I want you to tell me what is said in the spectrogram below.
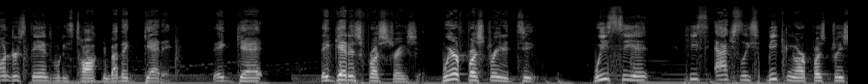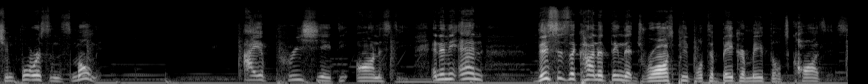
understands what he's talking about. They get it. They get they get his frustration. We're frustrated too. We see it. He's actually speaking our frustration for us in this moment. I appreciate the honesty. And in the end, this is the kind of thing that draws people to Baker Mayfield's causes.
